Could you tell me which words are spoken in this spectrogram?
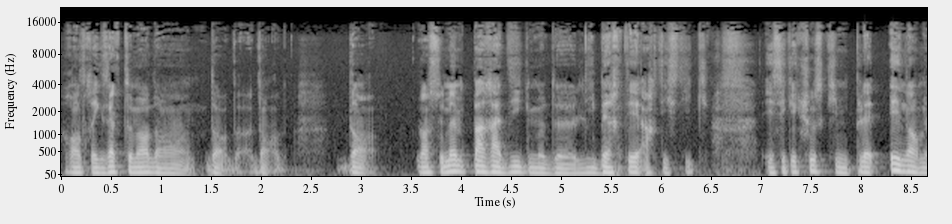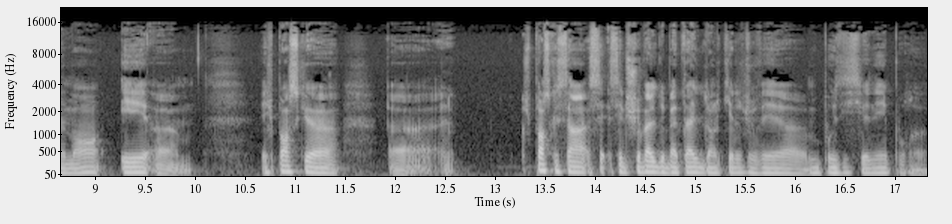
rentre exactement dans, dans, dans, dans, dans ce même paradigme de liberté artistique. Et c'est quelque chose qui me plaît énormément. Et, euh, et je pense que euh, je pense que c'est le cheval de bataille dans lequel je vais euh, me positionner pour, euh,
